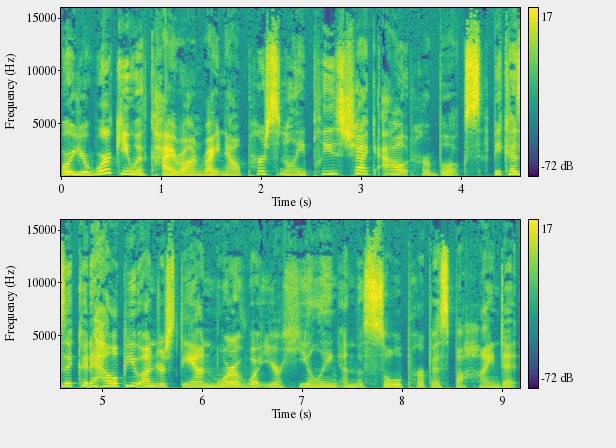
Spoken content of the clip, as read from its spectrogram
or you're working with Chiron right now personally, please check out her books because it could help you understand more of what you're healing and the soul purpose behind it.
